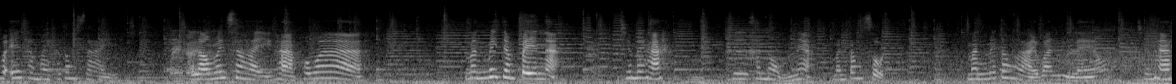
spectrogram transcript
ว่าเอ๊ะทำไมเขาต้องใส่ไม่ใส่เราไม่ใส่ค่ะ เพราะว่ามันไม่จำเป็นอะใช่ไหมคะคือขนมเนี่ยมันต้องสด มันไม่ต้องหลายวันอยู่แล้วใช่ไหมคะ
